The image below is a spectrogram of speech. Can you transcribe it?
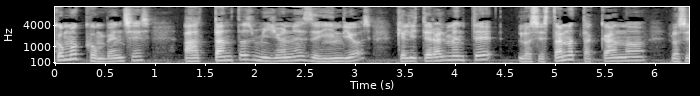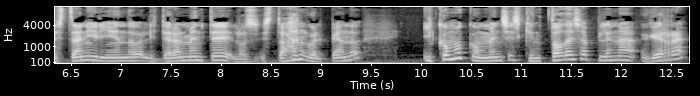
cómo convences a tantos millones de indios que literalmente los están atacando, los están hiriendo, literalmente los estaban golpeando, y cómo convences que en toda esa plena guerra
